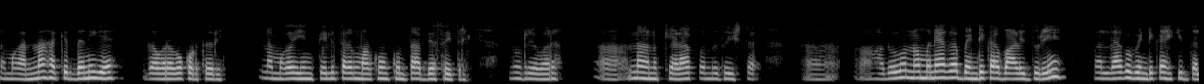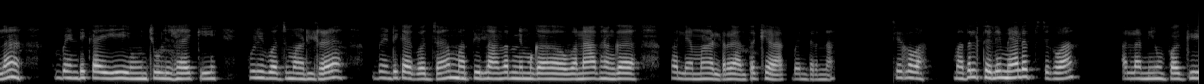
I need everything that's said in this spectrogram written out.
ನಮಗೆ ಅನ್ನ ಹಾಕಿದ ದನಿಗೆ ಗೌರವ ಕೊಡ್ತೇವ್ರಿ. ನಮಗೆ ಹಿಂಗೆ ತಲೆ ತರ ಮಾಡ್ಕೊಂಡು ಕುಂತ ಅಭ್ಯಾಸ ಐತ್ರಿ. ನೋಡ್ರಿ ಅವರ ನಾನು ಕೇಳಕ್ಕೆ ಬಂದದ್ದು ಇಷ್ಟ. ಅದು ನಮ್ಮ ಮನ್ಯಾಗ ಬೆಂಡೆಕಾಯಿ ಭಾಳ ಇದ್ದು ರೀ ಹೊಲ್ದಾಗ ಬೆಂಡೆಕಾಯಿ ಹಾಕಿದ್ದಲ್ಲ, ಬೆಂಡೆಕಾಯಿ ಹುಂಚುಳಿ ಹಾಕಿ ಹುಳಿ ಗೊಜ್ಜು ಮಾಡಿದ್ರೆ ಬೆಂಡೆಕಾಯಿ ಗೊಜ್ಜ ಮತ್ತಿಲ್ಲ ಅಂದ್ರೆ ನಿಮ್ಗೆ ಒಣಾದ ಹಂಗೆ ಪಲ್ಯ ಮಾಡ್ರೆ ಅಂತ ಕೇಳಕ್ಕೆ ಬಂದ್ರಿ ನಾ ಚಿಗವ ಮೊದಲು ತಲೆ ಮೇಲೆ ಚಿಗವ ಅಲ್ಲ ನೀವು ಬಗ್ಗೆ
